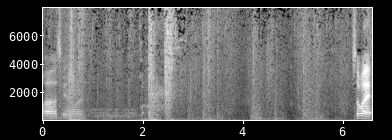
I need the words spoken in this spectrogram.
Wow, that's getting lower. So wait,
